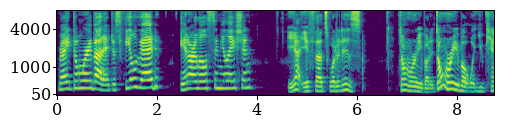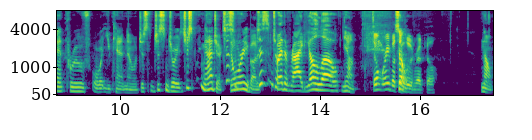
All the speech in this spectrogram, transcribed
right? Don't worry about it. Just feel good in our little simulation. Yeah, if that's what it is. Don't worry about it. Don't worry about what you can't prove or what you can't know. Just just enjoy it. Just play magic. Don't worry about it. Just enjoy the ride. YOLO. Yeah. Don't worry about So- the blue and red pill. No.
